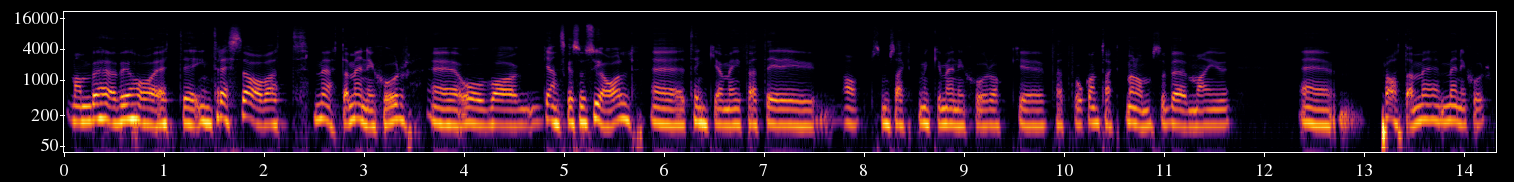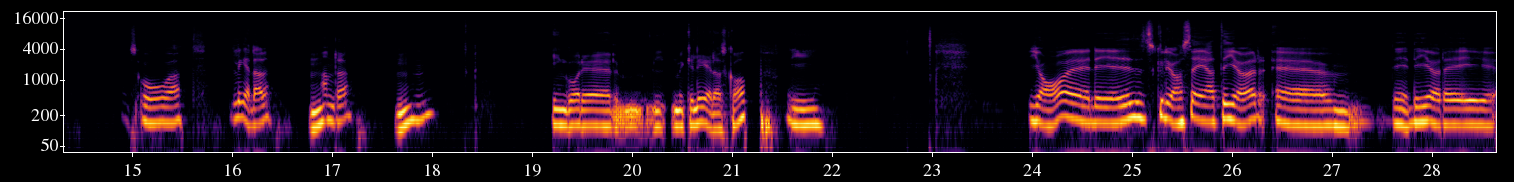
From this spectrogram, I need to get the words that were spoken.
man behöver ju ha ett eh, intresse av att möta människor eh, och vara ganska social, eh, tänker jag mig, för att det är ja, som sagt mycket människor och eh, för att få kontakt med dem så behöver man ju eh, prata med människor och att leda Mm. andra. Mm. Mm. Ingår det mycket ledarskap i? Ja, eh, det skulle jag säga att det gör. Eh, Det, det gör det i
